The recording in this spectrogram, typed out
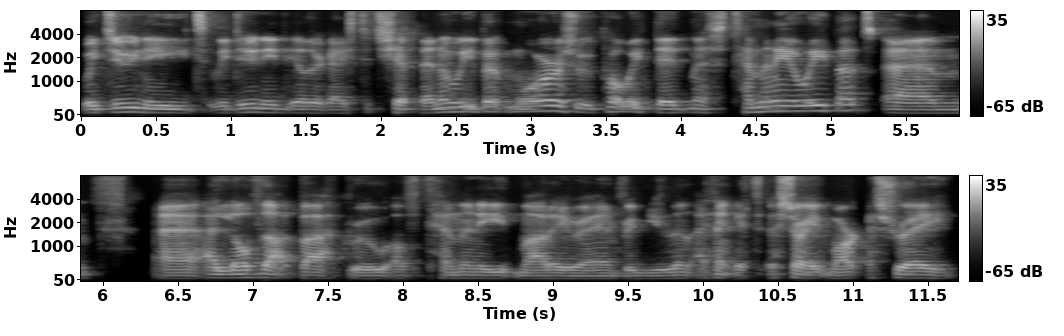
we do need we do need the other guys to chip in a wee bit more. So we probably did miss Timoney a wee bit. Um, uh, I love that back row of Timoney, Matty Rea, and Vermeulen. I think it's sorry, Marcus Rea,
